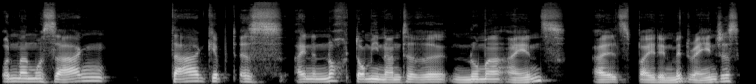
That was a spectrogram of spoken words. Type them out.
und man muss sagen, da gibt es eine noch dominantere Nummer eins als bei den Midranges,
